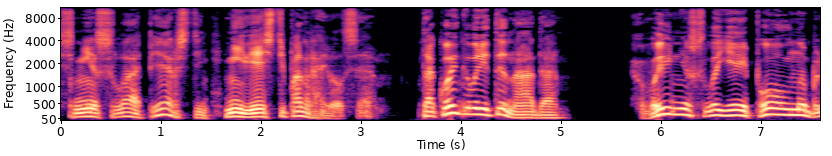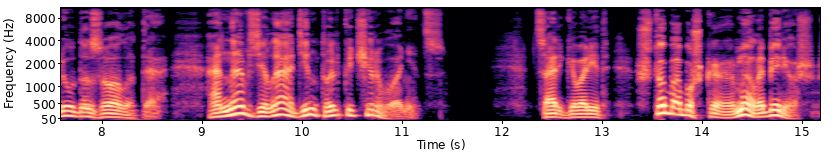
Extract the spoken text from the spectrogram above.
снесла перстень, невесте понравился. «Такой, — говорит, — и надо» вынесла ей полно блюдо золота. Она взяла один только червонец. Царь говорит, что, бабушка, мало берешь?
